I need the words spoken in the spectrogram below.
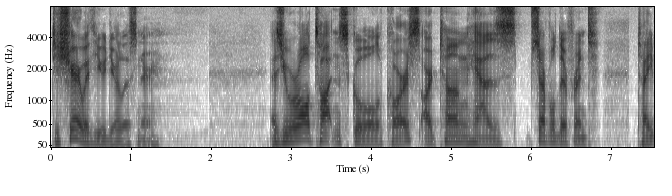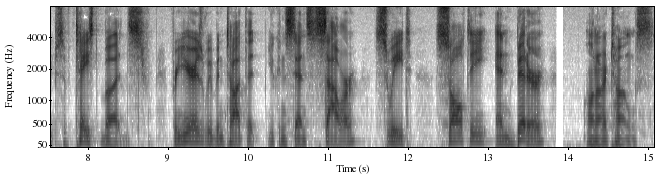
to share with you, dear listener. As you were all taught in school, of course, our tongue has several different types of taste buds. For years, we've been taught that you can sense sour, sweet, salty, and bitter on our tongues.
